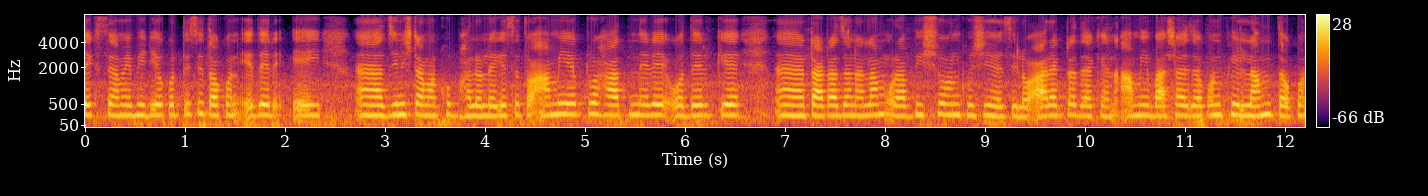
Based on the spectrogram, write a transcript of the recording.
দেখছে আমি ভিডিও করতেছি, তখন এদের এই জিনিসটা আমার খুব ভালো লেগেছে। তো আমি একটু হাত নেড়ে ওদেরকে টাটা জানালাম। ওরা ভীষণ খুশি হয়েছিল। আর একটা দেখেন, আমি বাসায় যখন ফিরলাম, তখন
